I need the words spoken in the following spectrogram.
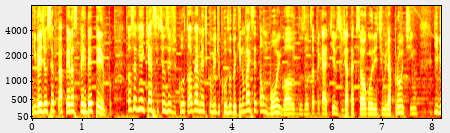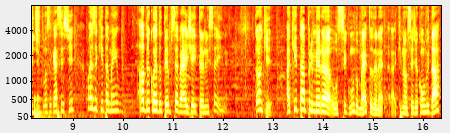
em vez de você apenas perder tempo. Então você vem aqui assistir os vídeos curtos, obviamente que o vídeo curto daqui não vai ser tão bom igual dos outros aplicativos, que já tá com seu algoritmo já prontinho de vídeos que você quer assistir, mas aqui também, ao decorrer do tempo, você vai ajeitando isso aí, né? Então aqui, aqui tá a primeira, o segundo método, né? Que não seja convidar.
